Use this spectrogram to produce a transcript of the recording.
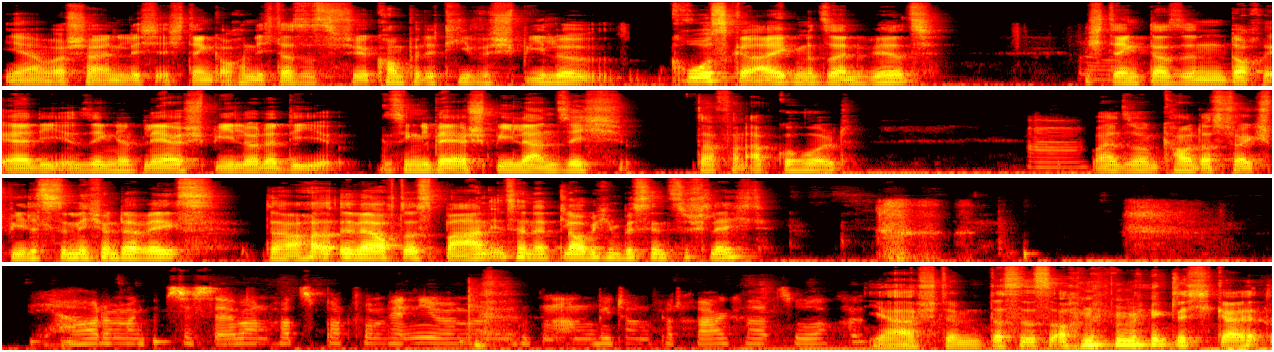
Ja, wahrscheinlich. Ich denke auch nicht, dass es für kompetitive Spiele groß geeignet sein wird. Ich Ja. denke, da sind doch eher die Singleplayer-Spiele oder die Singleplayer-Spiele an sich davon abgeholt. Mhm. Weil so ein Counter-Strike spielst du nicht unterwegs. Da wäre auch das Bahn-Internet, glaube ich, ein bisschen zu schlecht. Ja, oder man man gibt sich selber einen Hotspot vom Handy, wenn man einen guten Anbieter und Vertrag hat. So. Ja, stimmt. Das ist auch eine Möglichkeit.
